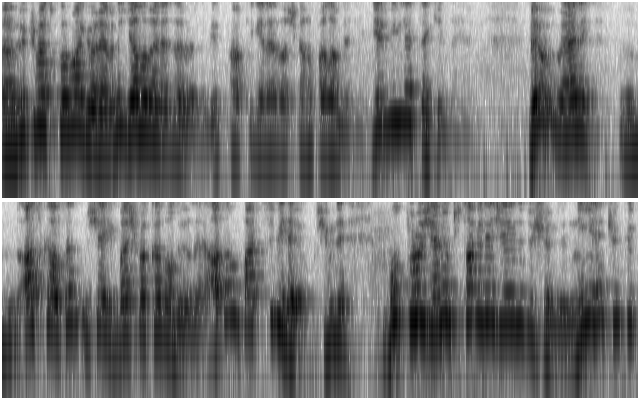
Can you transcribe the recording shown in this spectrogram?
E, hükümet kurma görevini Yalımerez'e verdi. Bir parti genel başkanı falan dedi. Bir milletvekili yani. Ve yani az kalsa şey başbakan oluyordu. Adamın partisi bile yok. Şimdi bu projenin tutabileceğini düşündü. Niye? Çünkü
